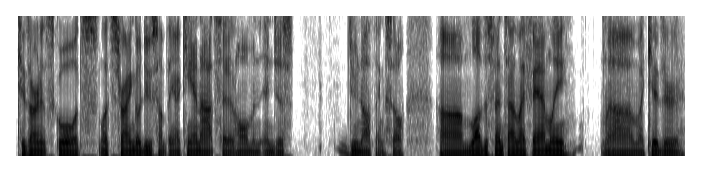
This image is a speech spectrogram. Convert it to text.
kids aren't at school, it's let's try and go do something. I cannot sit at home and, and just do nothing. So, um, love to spend time with my family. Uh, my kids are,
